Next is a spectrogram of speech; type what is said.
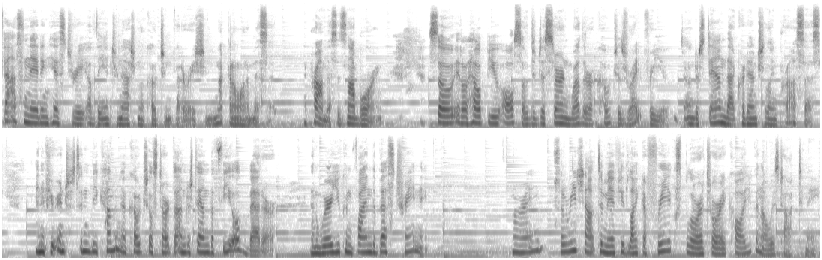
fascinating history of the International Coaching Federation. You're not going to want to miss it. I promise, it's not boring. So it'll help you also to discern whether a coach is right for you, to understand that credentialing process. And if you're interested in becoming a coach, you'll start to understand the field better and where you can find the best training. All right, so reach out to me if you'd like a free exploratory call. You can always talk to me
